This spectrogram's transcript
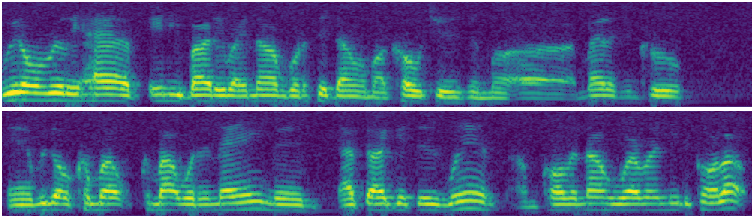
we don't really have anybody right now. I'm going to sit down with my coaches and my uh, managing crew, and we're gonna come up come out with a name. And after I get this win, I'm calling out whoever I need to call out.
